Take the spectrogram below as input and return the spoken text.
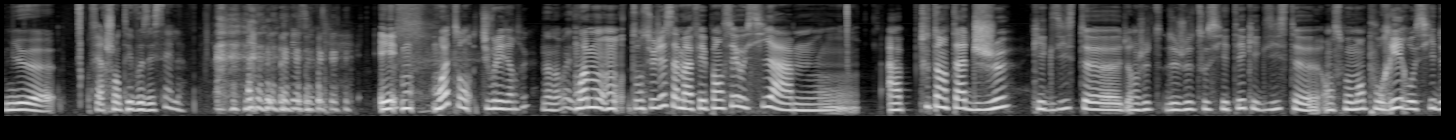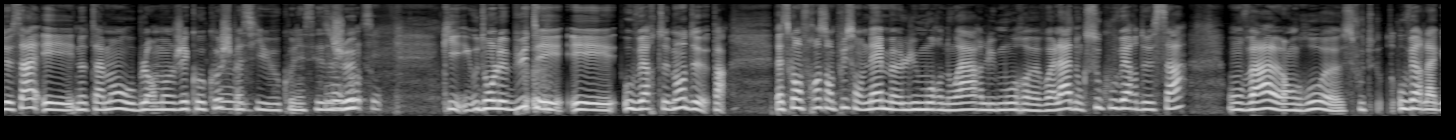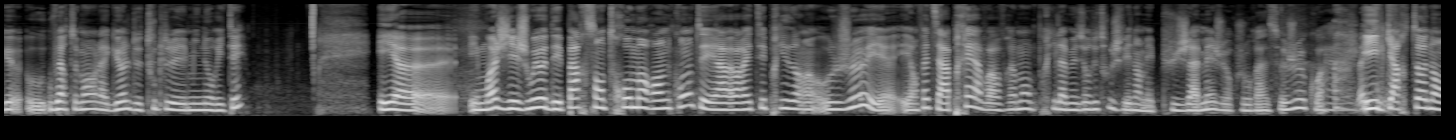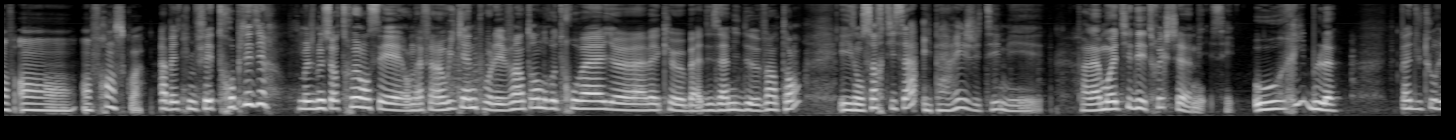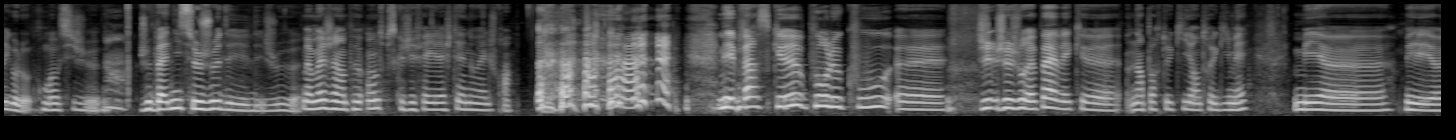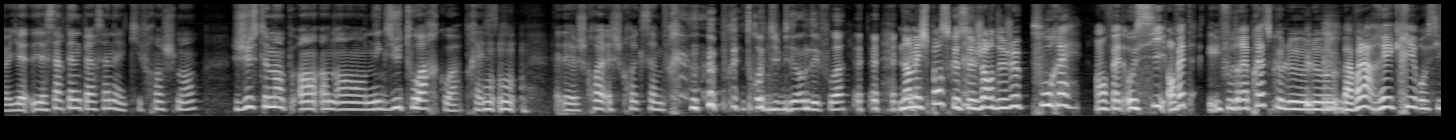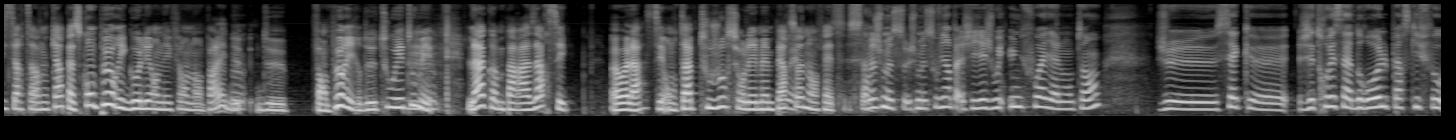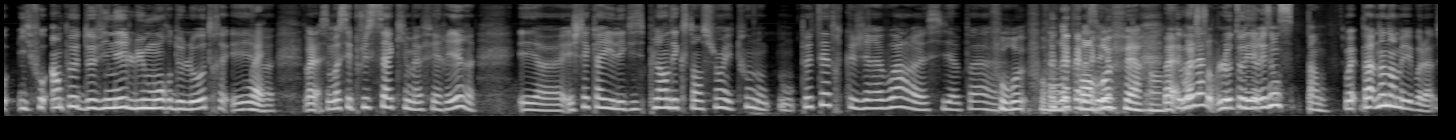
mieux euh, faire chanter vos aisselles. Et moi, ton, tu voulais dire un truc? Non, non, vas-y. Moi, mon, mon- ton sujet, ça m'a fait penser aussi à, à tout un tas de jeux qui existent, euh, de jeux de société qui existent euh, en ce moment pour rire aussi de ça, et notamment au blanc manger coco. Je sais pas Mm. si vous connaissez ce jeu. Si. Qui, dont le but est, est ouvertement de. Parce qu'en France, en plus, on aime l'humour noir, l'humour. euh, voilà. Donc, sous couvert de ça, on va, euh, en gros, euh, se foutre ouvert la gueule- ouvertement la gueule de toutes les minorités. Et, et moi, j'y ai joué au départ sans trop m'en rendre compte et avoir été prise hein, au jeu. Et, et en fait, c'est après avoir vraiment pris la mesure du truc, je vais non, mais plus jamais je rejouerai à ce jeu, quoi. bah, et tu- il cartonne en, en, en France, quoi. Ah bah tu me fais trop plaisir. Moi je me suis retrouvée, on, on a fait un week-end pour les 20 ans de retrouvailles euh, avec euh, bah, des amis de 20 ans et ils ont sorti ça et pareil j'étais mais enfin la moitié des trucs j'étais là mais c'est horrible. Pas du tout rigolo. Donc, moi aussi je, je bannis ce jeu des, des jeux. euh. Bah, moi, j'ai un peu honte parce que j'ai failli l'acheter à Noël, je crois. Mais parce que, pour le coup, euh, je, je jouerais pas avec euh, n'importe qui, entre guillemets. Mais euh, mais il y, y a certaines personnes avec qui, franchement, justement, en, en- en exutoire, quoi, presque. Euh, je, crois, je crois que ça me ferait, trop du bien, des fois. Non, mais je pense que ce genre de jeu pourrait, en fait, aussi. En fait, il faudrait presque le, le- bah voilà, réécrire aussi certaines cartes parce qu'on peut rigoler, en effet, on en parlait, de, de- enfin, on peut rire de tout et tout, mais là, comme par hasard, c'est, bah voilà, c'est, on tape toujours sur les mêmes personnes, en fait. Moi, je me, sou- je me souviens pas. J'y ai joué une fois il y a longtemps. Je sais que j'ai trouvé ça drôle parce qu'il faut, il faut un peu deviner l'humour de l'autre. Et Ouais. euh, voilà, c'est- moi, c'est plus ça qui m'a fait rire. Et, euh, et je sais que là, il existe plein d'extensions et tout. Donc, bon, peut-être que j'irai voir euh, s'il n'y a pas. euh, Faut, re- faut, en- faudrait faut en refaire. hein. Bah, voilà. l'autodérision, Mais- pardon. Ouais, pas- non, non, mais voilà.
